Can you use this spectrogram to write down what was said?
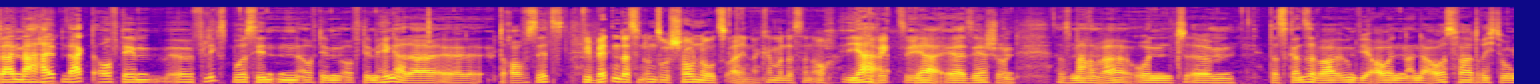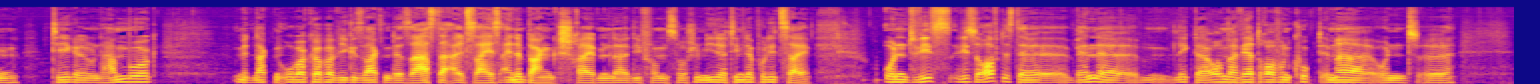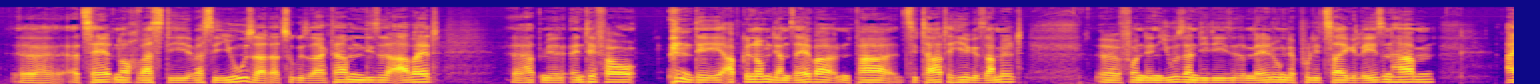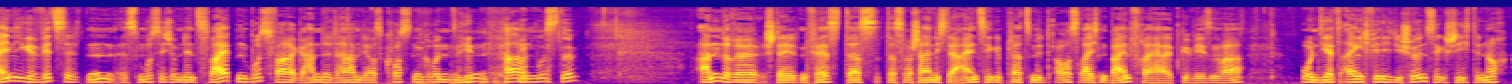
dann halbnackt auf dem äh, Flixbus hinten auf dem, auf dem Hänger da äh, drauf sitzt. Wir betten das in unsere Shownotes ein, dann kann man das dann auch ja, direkt sehen. Ja, ja, sehr schön. Das machen wir. Und ähm, das Ganze war irgendwie auch in, an der Ausfahrt Richtung Tegel und Hamburg mit nacktem Oberkörper, wie gesagt, und der saß da, als sei es eine Bank, schreiben da die vom Social Media Team der Polizei. Und wie es so oft ist, der äh, Ben, der ähm, legt da auch immer Wert drauf und guckt immer und äh, äh, erzählt noch, was die, was die User dazu gesagt haben. Diese Arbeit äh, hat mir NTV Spiegel.de abgenommen. Die haben selber ein paar Zitate hier gesammelt äh, von den Usern, die diese Meldung der Polizei gelesen haben. Einige witzelten, es muss sich um den zweiten Busfahrer gehandelt haben, der aus Kostengründen hinten fahren musste. Andere stellten fest, dass das wahrscheinlich der einzige Platz mit ausreichend Beinfreiheit gewesen war. Und jetzt eigentlich finde ich die schönste Geschichte noch.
